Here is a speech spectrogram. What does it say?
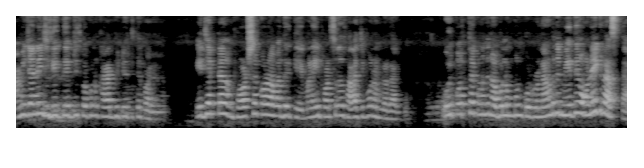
আমি জানি ঝিলিক দেবজিৎ কখনো খারাপ ভিডিও দিতে পারে না। এই যে একটা ভরসা করো আমাদেরকে মানে এই ভরসাটা সারা জীবন আমরা রাখব। ওই পথটা কোনোদিন অবলম্বন করব না আমাদের মেয়েদের অনেক রাস্তা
